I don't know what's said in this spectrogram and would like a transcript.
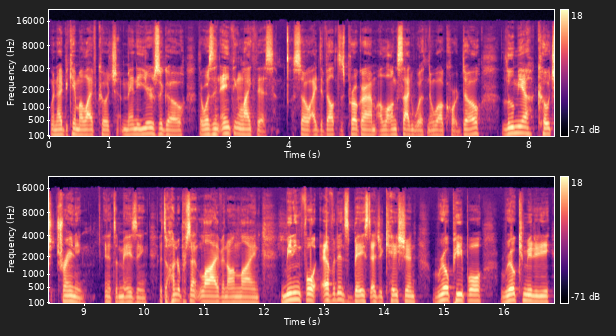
When I became a life coach many years ago, there wasn't anything like this. So I developed this program alongside with Noelle Cordeaux, Lumia Coach Training and it's amazing. It's 100% live and online, meaningful, evidence based education, real people, real community,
